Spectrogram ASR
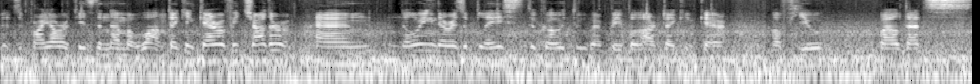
it's a priority, it's the number one. Taking care of each other and knowing there is a place to go to where people are taking care of you. Well, that's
